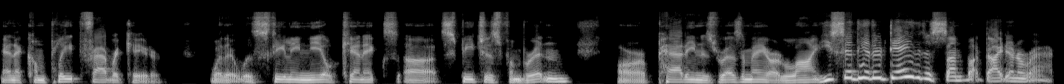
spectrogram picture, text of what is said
and a complete fabricator whether it was stealing neil kinnock's uh, speeches from britain or padding his resume or lying he said the other day that his son died in iraq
